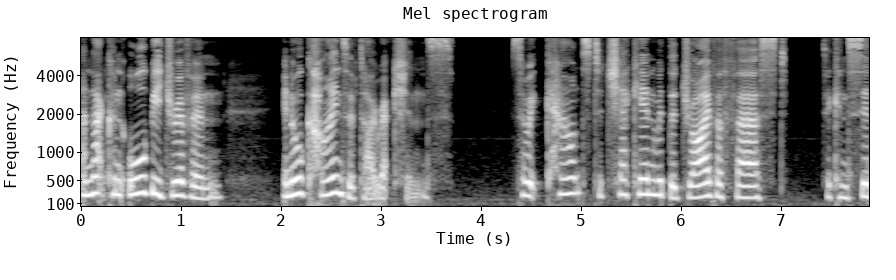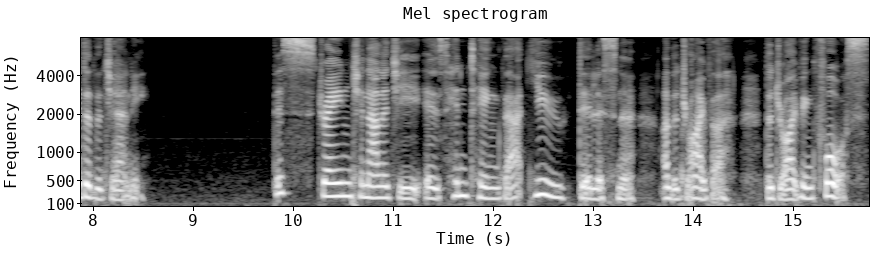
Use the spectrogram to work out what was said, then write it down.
And that can all be driven in all kinds of directions so it counts to check in with the driver first to consider the journey. This strange analogy is hinting that you, dear listener, are the driver, the driving force,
